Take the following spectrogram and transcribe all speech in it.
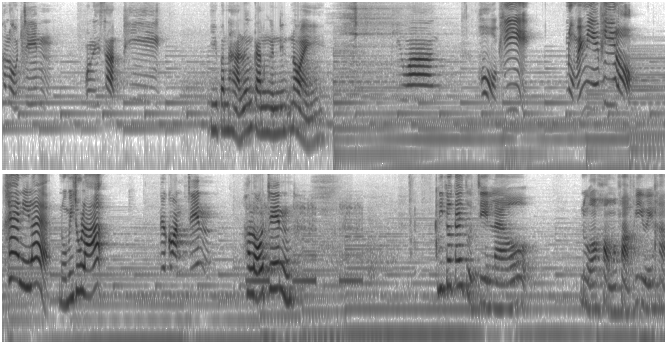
ฮัลโหลจิน บริษัทพี่มีปัญหาเรื่องการเงินนิดหน่อย พี่ว่าโหพี่ หนูไม่มีให้พี่หรอก แค่นี้แหละ หนูมีธุระ เดี๋ยวก่อนจิน ฮัลโหลจิน นี่ก็ใกล้ตรุษจีนแล้ว หนูเอาของมาฝากพี่ยุ้ยค่ะ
